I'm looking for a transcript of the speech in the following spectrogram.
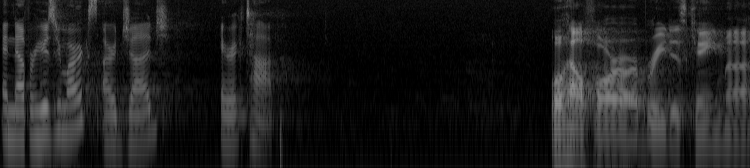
And now for his remarks, our judge, Eric Top. Well, how far our breed has came. Uh,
